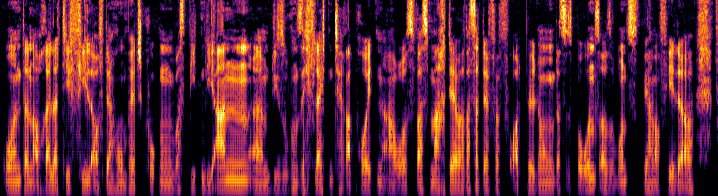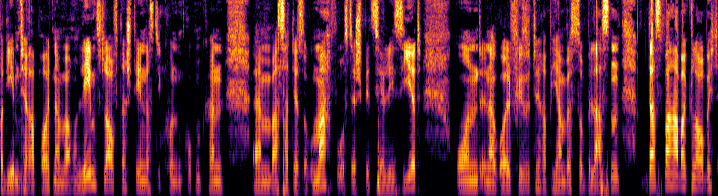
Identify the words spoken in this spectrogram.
und dann auch relativ viel auf der Homepage gucken, was bieten die an, ähm, die suchen sich vielleicht einen Therapeuten aus, was macht der, was hat der für Fortbildungen, das ist bei uns, also bei uns, wir haben auf jeder, von jedem Therapeuten haben wir auch einen Lebenslauf da stehen, dass die Kunden gucken können, ähm, was hat der so gemacht, wo ist der spezialisiert und in der Golfphysiotherapie haben wir es so belassen. Das war aber, glaube ich,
